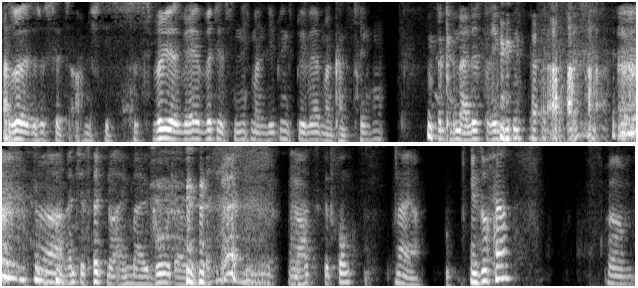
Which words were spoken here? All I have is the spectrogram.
Also es ist jetzt auch nicht dieses, es wird, wird jetzt nicht mein Lieblingsbier werden, man kann es trinken. Man kann alles trinken. Manches halt nur einmal gut, aber man Ja. hat's getrunken. Naja. Insofern, ähm,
